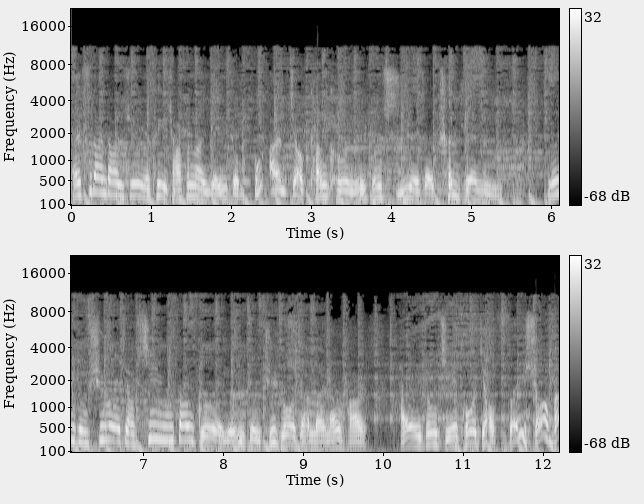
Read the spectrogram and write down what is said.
哎，复旦大学也可以查分了，有一种不安叫坎坷，有一种喜悦叫春天里，有一种失落叫心如刀割，有一种执着叫老男孩，还有一种解脱叫分手吧，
